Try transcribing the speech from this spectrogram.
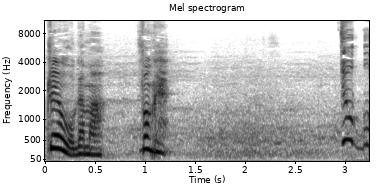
这要我干嘛？放开！就不。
